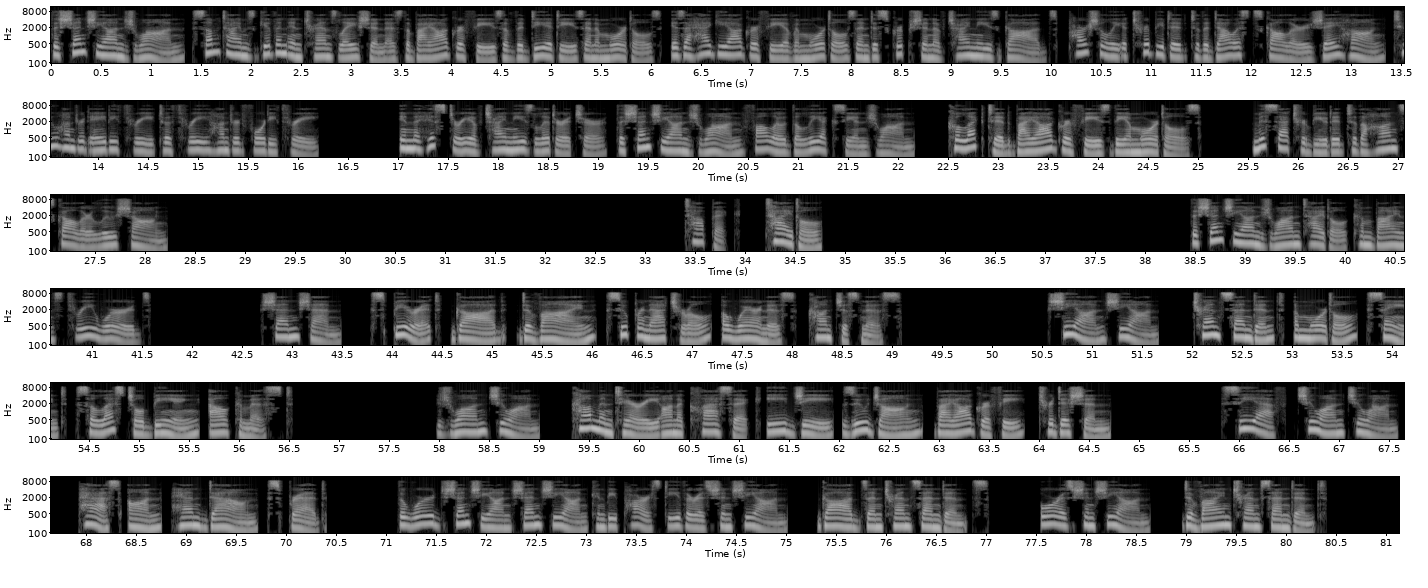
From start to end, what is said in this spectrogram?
The Shenxian Zhuan, sometimes given in translation as the Biographies of the Deities and Immortals, is a hagiography of immortals and description of Chinese gods, partially attributed to the Taoist scholar Ge Hong (283–343). In the history of Chinese literature, the Shenxian Zhuan followed the Liexian Zhuan, collected biographies the immortals, misattributed to the Han scholar Liu Xiang. Topic. Title The Shenxian Zhuan title combines three words. Shen Shen. Spirit, God, divine, supernatural, awareness, consciousness. Xian Xian. Transcendent, immortal, saint, celestial being, alchemist. Zhuan Chuan Commentary on a classic e.g., Zuozhuan, biography, tradition. Cf. Chuan Chuan. Pass on, hand down, spread. The word Shenxian Shenxian can be parsed either as Shenxian, gods and transcendence, or as Shenxian, divine transcendent.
